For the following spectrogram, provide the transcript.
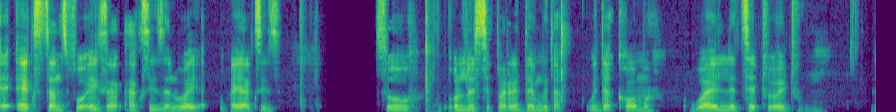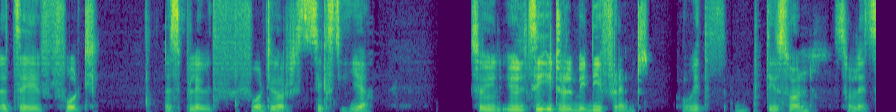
eh, x stands for x axis and y y axis. So always separate them with a with a comma while let's set y to let's say 40 let's play with 40 or 60 yeah so you- you'll see it will be different with this one. So let's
